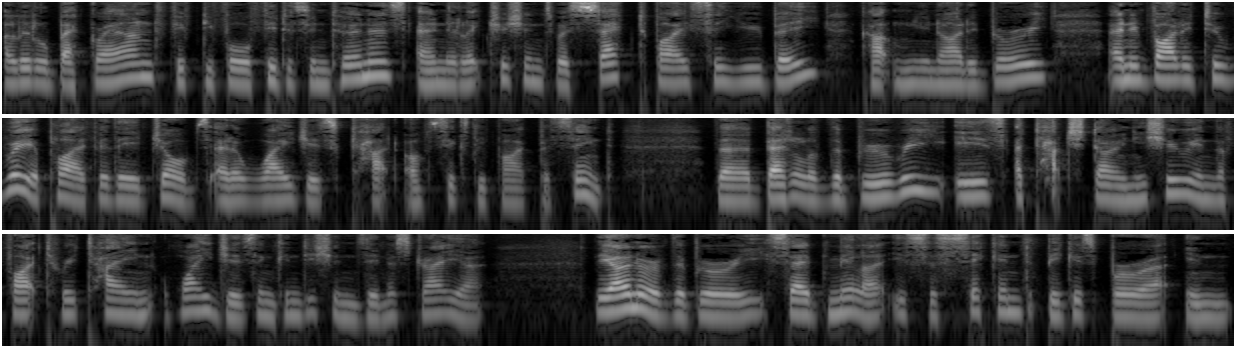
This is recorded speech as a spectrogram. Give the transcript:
A little background 54 fitters and turners and electricians were sacked by CUB, Carlton United Brewery, and invited to reapply for their jobs at a wages cut of 65%. The Battle of the Brewery is a touchstone issue in the fight to retain wages and conditions in Australia. The owner of the brewery, SABMiller, is the second biggest brewer in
